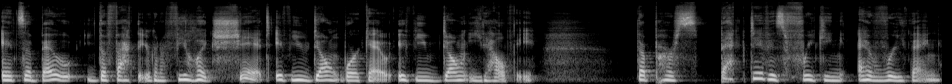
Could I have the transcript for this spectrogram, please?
It's about the fact that you're going to feel like shit if you don't work out, if you don't eat healthy. The perspective is freaking everything.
